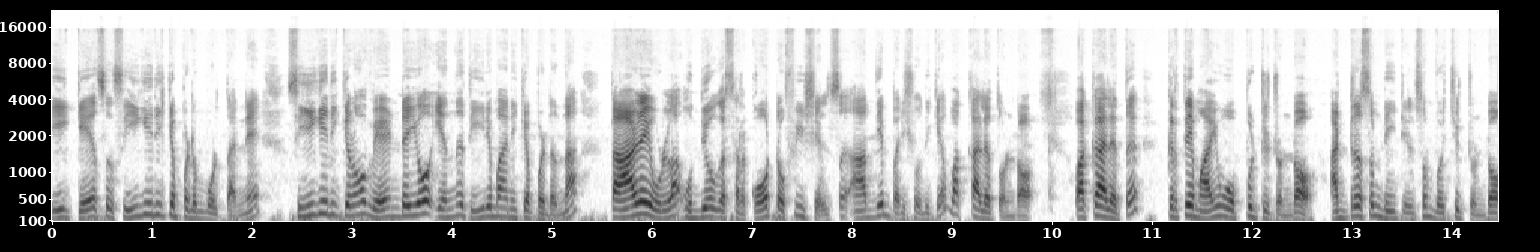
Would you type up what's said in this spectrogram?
ഈ കേസ് സ്വീകരിക്കപ്പെടുമ്പോൾ തന്നെ സ്വീകരിക്കണോ വേണ്ടയോ എന്ന് തീരുമാനിക്കപ്പെടുന്ന താഴെയുള്ള ഉദ്യോഗസ്ഥർ കോർട്ട് ഒഫീഷ്യൽസ് ആദ്യം പരിശോധിക്കുക വക്കാലത്തുണ്ടോ. വക്കാലത്ത് കൃത്യമായും ഒപ്പിട്ടിട്ടുണ്ടോ? അഡ്രസ്സും ഡീറ്റെയിൽസും വെച്ചിട്ടുണ്ടോ?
